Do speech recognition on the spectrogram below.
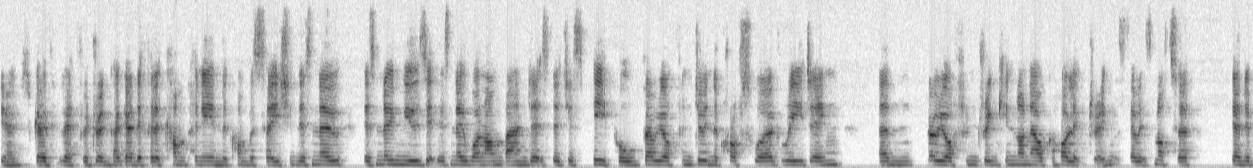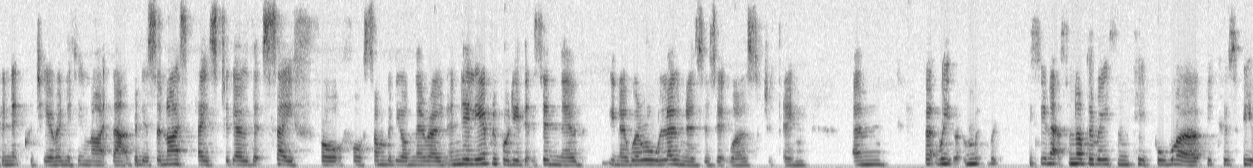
you know just go there for a drink. I go there for the company and the conversation. There's no there's no music. There's no one on bandits. They're just people very often doing the crossword, reading, and um, very often drinking non-alcoholic drinks. So it's not a den of iniquity or anything like that. But it's a nice place to go that's safe for for somebody on their own. And nearly everybody that's in there, you know, we're all loners as it were, sort of thing. Um, but we. You see, that's another reason people work because we,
